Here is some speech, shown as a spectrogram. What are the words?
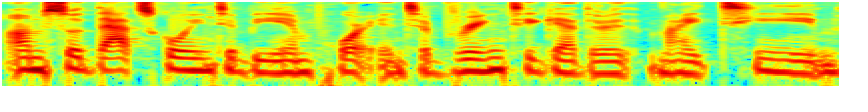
Um, so that's going to be important to bring together my team.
